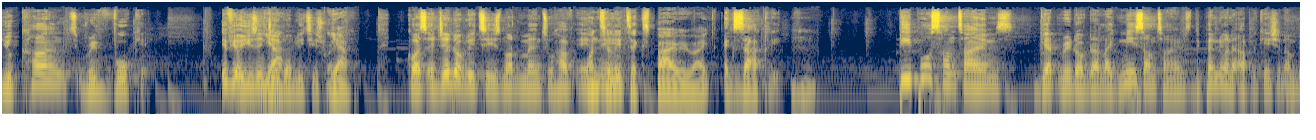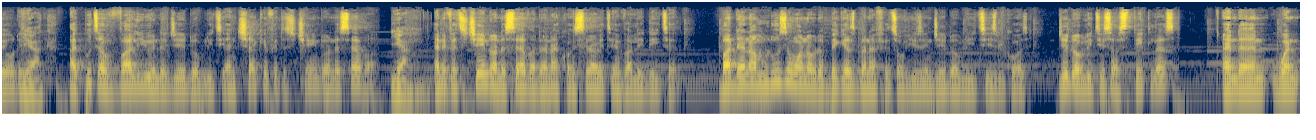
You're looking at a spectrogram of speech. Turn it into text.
You can't revoke it. If you're using Yeah. JWTs, right? Yeah. Because a JWT is not meant to have any Until its expiry, right? Exactly. Mm-hmm. People sometimes get rid of that. Like me, sometimes, depending on the application I'm building, Yeah. I put a value in the JWT and check if it is chained on the server. Yeah. And if it's chained on the server, then I consider it invalidated. But then I'm losing one of the biggest benefits of using JWTs because JWTs are stateless. And then when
